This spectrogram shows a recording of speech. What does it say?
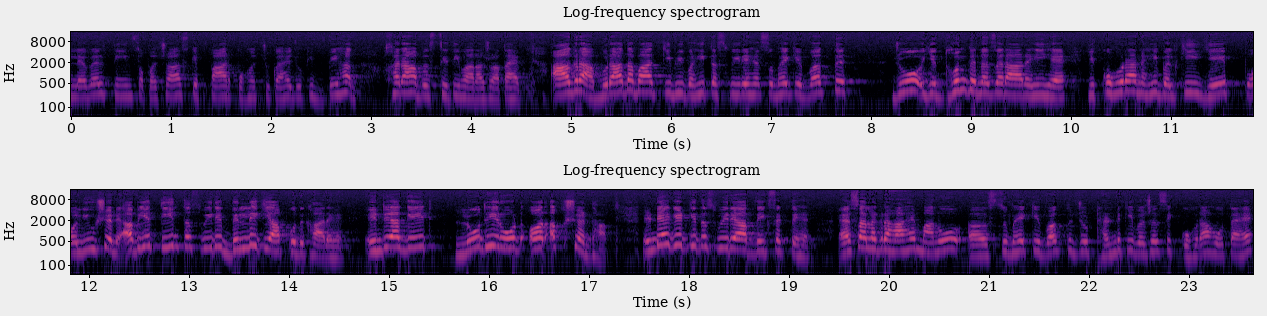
लेवल तीन सौ पचास के पार पहुँच चुका है, जो कि बेहद खराब स्थिति माना जाता है। आगरा, मुरादाबाद की भी वही तस्वीरें हैं। सुबह के वक्त जो ये धुंध नज़र आ रही है, ये कोहरा नहीं बल्कि ये पॉल्यूशन है। अब ये तीन तस्वीरें दिल्ली की आपको दिखा रहे हैं। इंडिया गेट, लोधी रोड और अक्षरधाम। इंडिया गेट की तस्वीरें आप देख सकते हैं। ऐसा लग रहा है, मानो सुबह के वक्त जो ठंड की वजह से कोहरा होता है,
